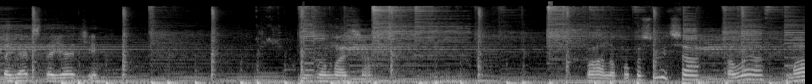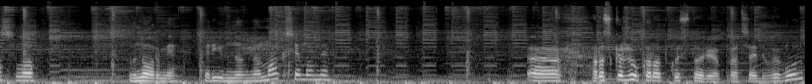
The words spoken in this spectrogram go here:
стоять, стоять і зламатися. Погано фокусується, але масло в нормі рівно на максимумі. Е, розкажу коротку історію про цей двигун.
